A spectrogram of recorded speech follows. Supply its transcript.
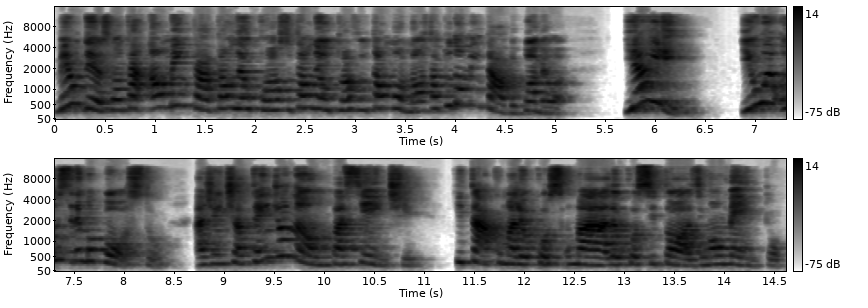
Meu Deus, vão tá aumentar, tá o leucócito, tá o neutrófilo, tá o monócito, tá tudo aumentado, Pamela. E aí? E o, o extremo oposto? A gente atende ou não um paciente que está com uma, uma leucocitose, um aumento,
